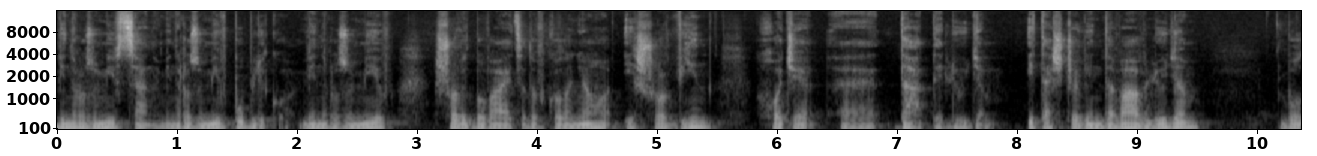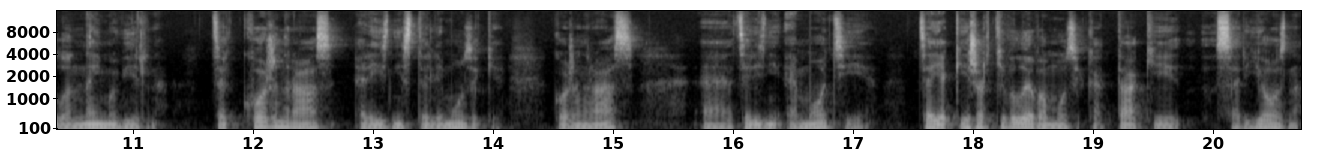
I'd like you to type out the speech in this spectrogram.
Він розумів сцену, він розумів публіку, він розумів, що відбувається довкола нього, і що він хоче е, дати людям. І те, що він давав людям, було неймовірне. Це кожен раз різні стилі музики, кожен раз е, це різні емоції. Це як і жартівлива музика, так і серйозна.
